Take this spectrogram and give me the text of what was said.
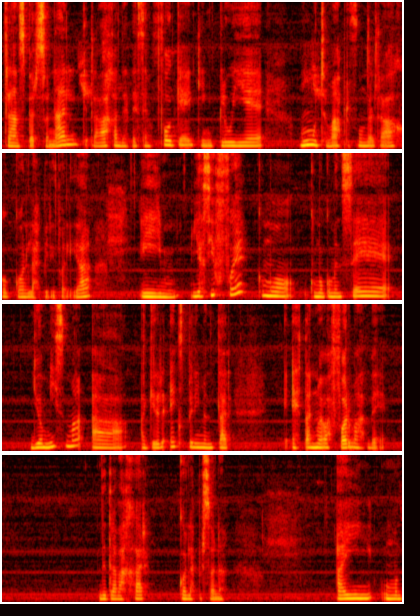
transpersonal que trabajan desde ese enfoque que incluye mucho más profundo el trabajo con la espiritualidad. Y, así fue como comencé yo misma a, querer experimentar estas nuevas formas de, de trabajar con las personas. Hay un,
